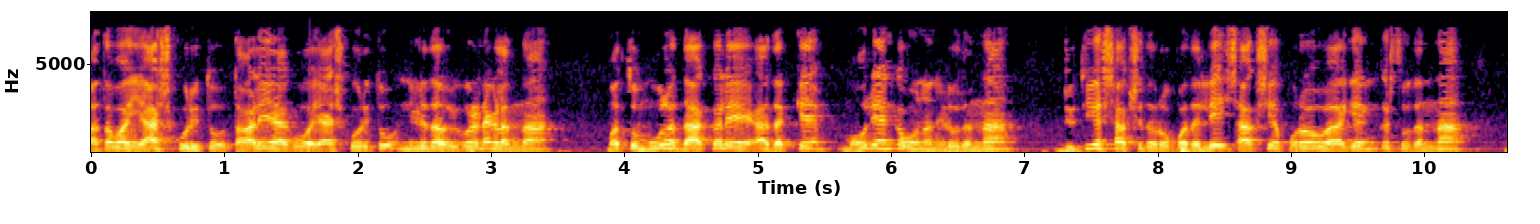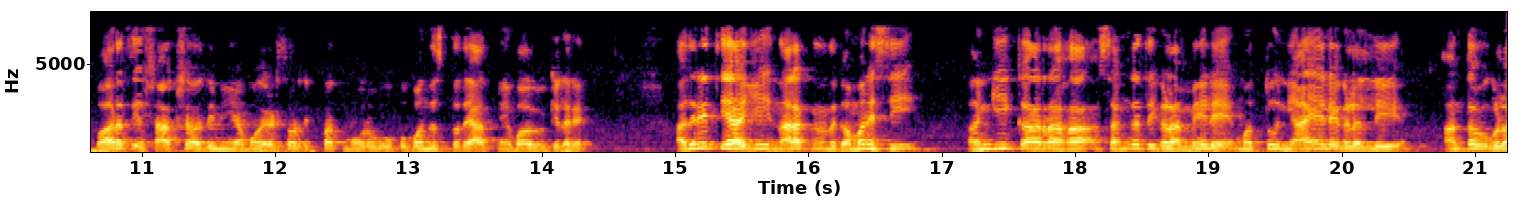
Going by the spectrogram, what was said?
ಅಥವಾ ಯಾಶ್ ಕುರಿತು, ತಾಳೆಯಾಗುವ ಯಾಶ್ ಕುರಿತು ನೀಡಿದ ವಿವರಣೆಗಳನ್ನು ಮತ್ತು ಮೂಲ ದಾಖಲೆ ಅದಕ್ಕೆ ಮೌಲ್ಯಾಂಕವನ್ನು ನೀಡುವುದನ್ನು ದ್ವಿತೀಯ ಸಾಕ್ಷ್ಯದ ರೂಪದಲ್ಲಿ ಸಾಕ್ಷಿಯ ಪೂರ್ವವಾಗಿ ಅಂಗೀಕರಿಸುವುದನ್ನು ಭಾರತೀಯ ಸಾಕ್ಷ್ಯ ಅಧಿನಿಯಮ ಎರಡ್ ಸಾವಿರದ ಇಪ್ಪತ್ತ್ಮೂರು ಉಪಬಂಧಿಸುತ್ತದೆ ಆತ್ಮೀಯ ಭಾವಿಕಿದರೆ ಅದೇ ರೀತಿಯಾಗಿ ನಾಲ್ಕನೇದು ಗಮನಿಸಿ ಅಂಗೀಕಾರಾರ್ಹ ಸಂಗತಿಗಳ ಮೇಲೆ ಮತ್ತು ನ್ಯಾಯಾಲಯಗಳಲ್ಲಿ ಅಂಥವುಗಳ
